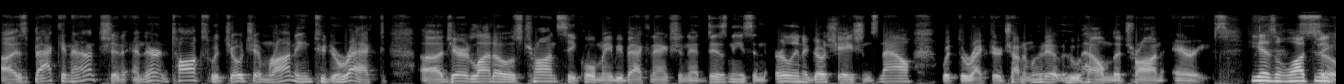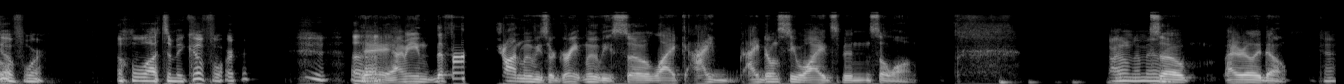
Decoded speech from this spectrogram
uh, is back in action, and they're in talks with Joachim Ronning to direct. Uh, Jared Leto's Tron sequel may be back in action at Disney's in early negotiations now with director Chana Muda, who helmed the Tron Ares. he has a lot to make up for. A lot to make up for. Uh, hey, I mean, the first Tron movies are great movies, so like, I I don't see why it's been so long. I don't know, man. So I really don't. Okay.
